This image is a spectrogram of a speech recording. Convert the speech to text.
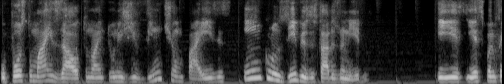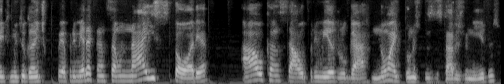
o posto mais alto no iTunes de 21 países, inclusive os Estados Unidos. E, e esse foi um feito muito grande, porque foi a primeira canção na história a alcançar o primeiro lugar no iTunes dos Estados Unidos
